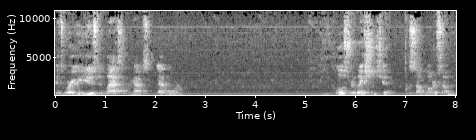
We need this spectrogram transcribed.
It's where you used it last, perhaps that morning. Close relationship with someone or something.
